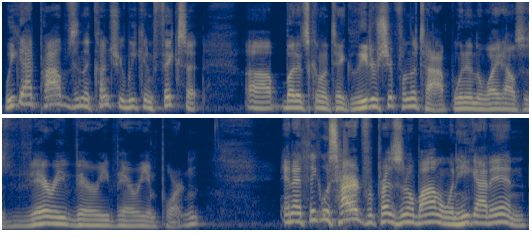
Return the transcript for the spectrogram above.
We got problems in the country. We can fix it. Uh, but it's going to take leadership from the top. Winning the White House is very, very, very important. And I think it was hard for President Obama when he got in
